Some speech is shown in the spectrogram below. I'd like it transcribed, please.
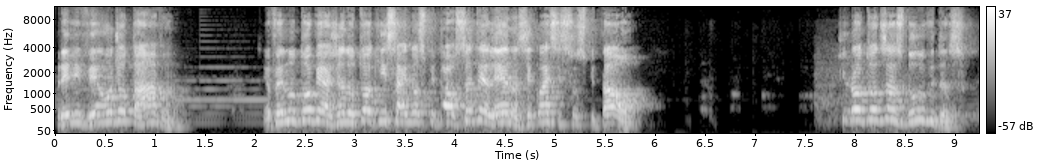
para ele ver onde eu estava. Eu falei, não estou viajando, eu estou aqui saindo do hospital Santa Helena. Você conhece esse hospital? Tirou todas as dúvidas.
